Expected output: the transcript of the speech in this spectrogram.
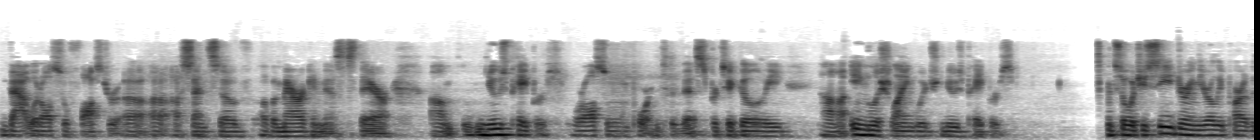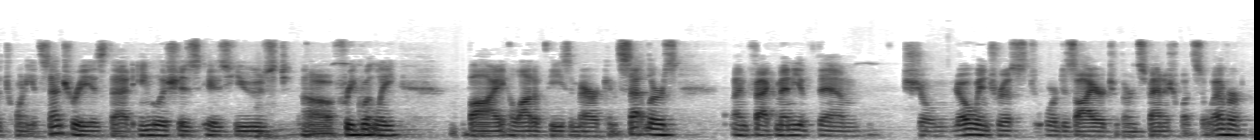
that would also foster a, a sense of, of Americanness there. Um, newspapers were also important to this, particularly uh, English language newspapers. And so what you see during the early part of the 20th century is that English is, is used uh, frequently by a lot of these American settlers. In fact, many of them show no interest or desire to learn Spanish whatsoever.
